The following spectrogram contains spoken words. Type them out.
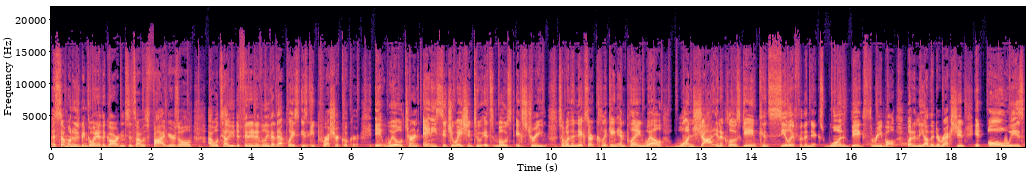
As someone who's been going to the garden since I was five years old, I will tell you definitively that that place is a pressure cooker. It will turn any situation to its most extreme. So when the Knicks are clicking and playing well, one shot in a close game can seal it for the Knicks. One big three ball. But in the other direction, it always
